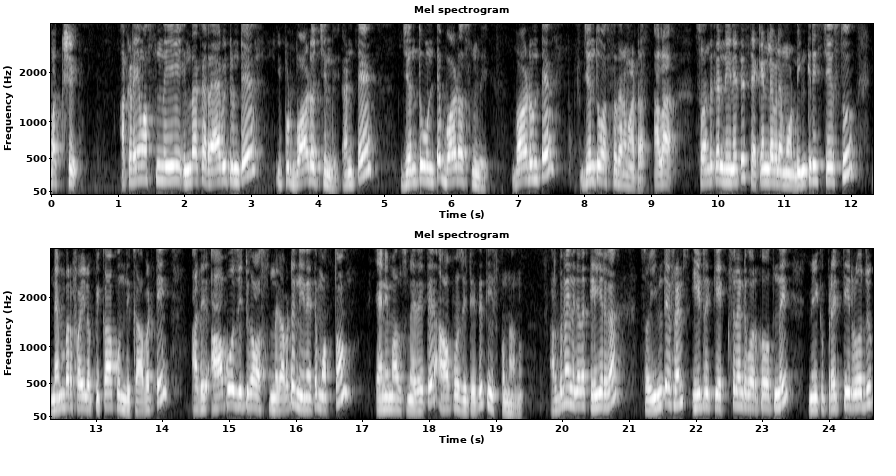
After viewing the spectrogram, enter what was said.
పక్షి. అక్కడ ఏమొస్తుంది? ఇందాక ర్యాబిట్ ఉంటే ఇప్పుడు బాడ్ వచ్చింది. అంటే జంతువు ఉంటే బాడ్ వస్తుంది. బాడ్ ఉంటే జంతువు వస్తుంది అనమాట అలా. సో అందుకని నేనైతే సెకండ్ లెవెల్ అమౌంట్ ఇంక్రీజ్ చేస్తూ నెంబర్ ఫైవ్లో పికాక్ ఉంది కాబట్టి అది ఆపోజిట్గా వస్తుంది కాబట్టి నేనైతే మొత్తం యానిమల్స్ మీద అయితే ఆపోజిట్ అయితే తీసుకున్నాను. అర్థమైంది కదా? క్లియర్గా సో ఇంతే ఫ్రెండ్స్ ఈ ట్రిక్ ఎక్సలెంట్ వర్క్ అవుతుంది. మీకు ప్రతిరోజు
